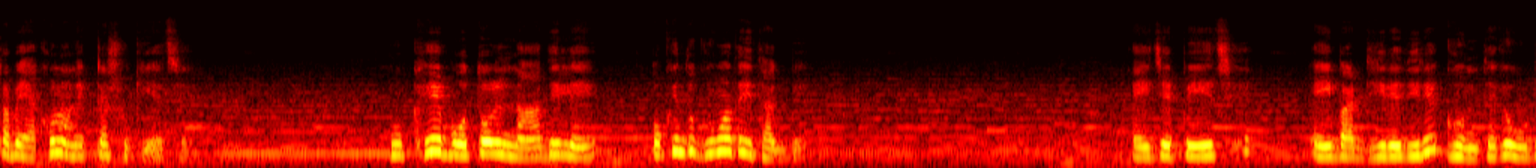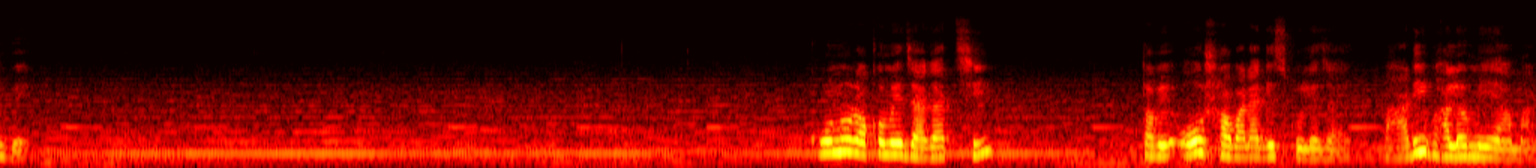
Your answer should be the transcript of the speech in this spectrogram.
তবে এখন অনেকটা শুকিয়েছে। মুখে বোতল না দিলে ও কিন্তু ঘুমাতেই থাকবে। এই যে পেয়েছে, এইবার ধীরে ধীরে ঘুম থেকে উঠবে। কোনো রকমে জাগাচ্ছি। তবে ও সবার আগে স্কুলে যায়। ভারী ভালো মেয়ে আমার।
